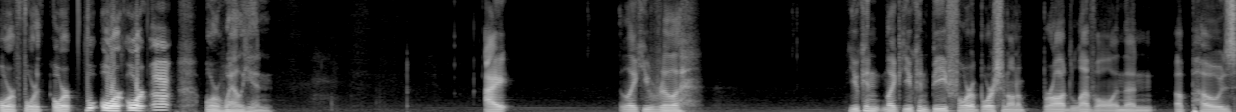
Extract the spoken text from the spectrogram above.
or for or or or, or uh, Orwellian? I like you really you can like you can be for abortion on a broad level and then oppose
